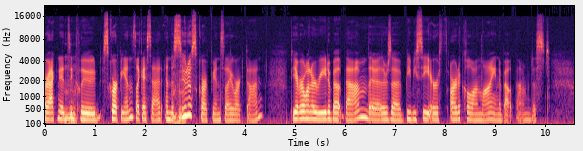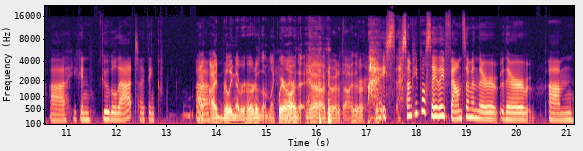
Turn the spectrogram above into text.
Arachnids include scorpions, like I said, and the pseudoscorpions that I worked on. If you ever want to read about them, there, there's a BBC Earth article online about them. Just uh, you can Google that. I think. Uh, I, I'd really never heard of them. Like, where are they? Yeah, I've never heard of that either. I some people say they found some in their their um,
